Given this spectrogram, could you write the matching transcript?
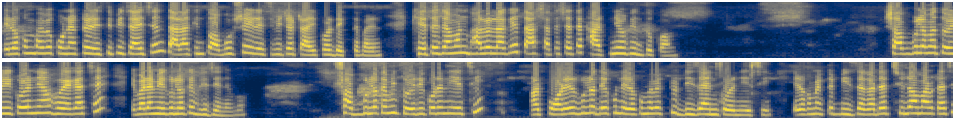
এরকম ভাবে কোনো একটা রেসিপি চাইছেন, তারা কিন্তু অবশ্যই রেসিপিটা ট্রাই করে দেখতে পারেন। খেতে যেমন ভালো লাগে, তার সাথে সাথে খাটনিও কিন্তু কম। সবগুলো আমার তৈরি করে নেওয়া হয়ে গেছে। এবার আমি এগুলোকে ভেজে নেব। সবগুলোকে আমি তৈরি করে নিয়েছি। আর পরেরগুলো দেখুন এরকম ভাবে একটু ডিজাইন করে নিয়েছি। এরকম একটা পিৎজা কাটার ছিল আমার কাছে,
